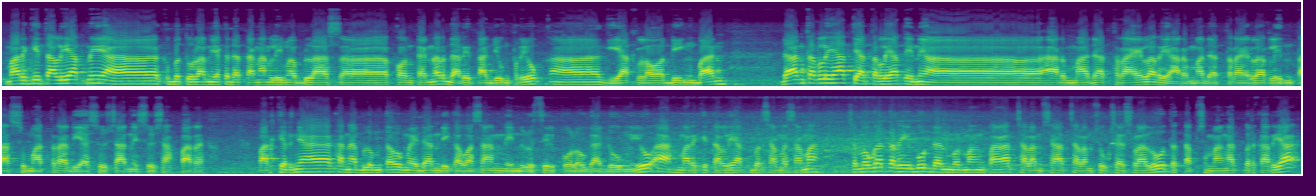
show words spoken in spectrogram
Mari kita lihat nih uh, Kebetulan ya kedatangan 15 uh, kontainer dari Tanjung Priuk uh, Giat loading ban dan terlihat ya terlihat ini uh, armada trailer ya armada trailer lintas Sumatera dia susah nih susah par parkirnya karena belum tahu medan di kawasan industri Pulau Gadung. Yuk ah mari kita lihat bersama-sama. Semoga terhibur dan bermanfaat. Salam sehat, salam sukses selalu. Tetap semangat berkarya.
